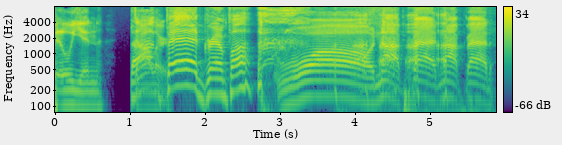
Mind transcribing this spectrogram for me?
billion. Not bad, Grandpa. Whoa, not bad, not bad.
